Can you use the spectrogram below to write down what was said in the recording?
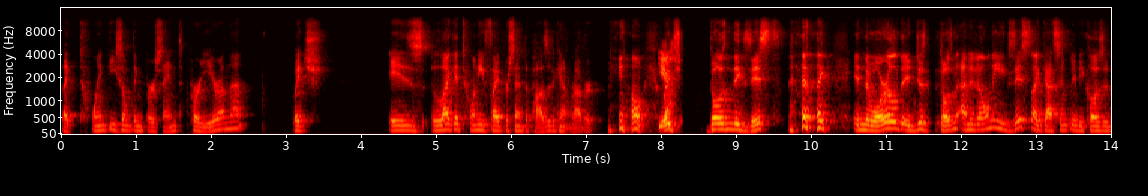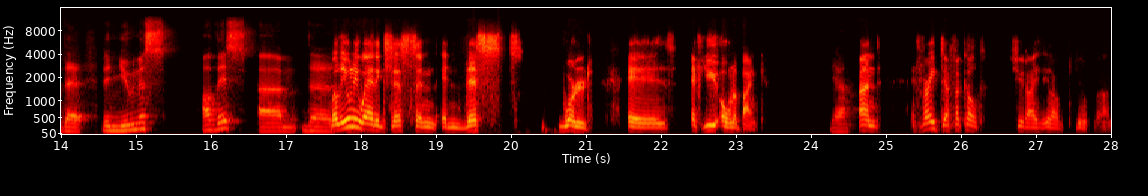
like 20 something percent per year on that, which is like a 25% deposit account, Robert, you know, yeah. which doesn't exist like in the world. It just doesn't. And it only exists like that simply because of the, the newness of this. Um, the well, the only way it exists in, in this world is if you own a bank. Yeah. And it's very difficult. Should I, you know, you know, um,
